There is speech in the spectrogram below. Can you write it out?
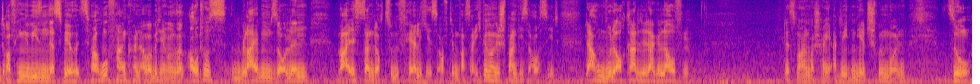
darauf hingewiesen, dass wir zwar hochfahren können, aber bitte in unseren Autos bleiben sollen, weil es dann doch zu gefährlich ist auf dem Wasser. Ich bin mal gespannt, wie es aussieht. Darum wurde auch gerade da gelaufen. Das waren wahrscheinlich Athleten, die jetzt schwimmen wollten. So,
